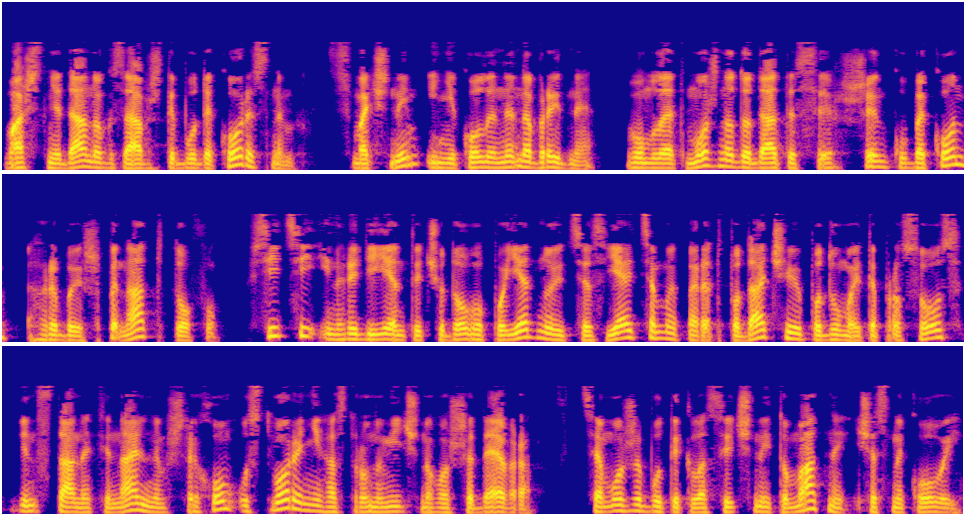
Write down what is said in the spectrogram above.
Ваш сніданок завжди буде корисним, смачним і ніколи не набридне. В омлет можна додати сир, шинку, бекон, гриби, шпинат, тофу. Всі ці інгредієнти чудово поєднуються з яйцями перед подачею. Подумайте про соус, він стане фінальним штрихом у створенні гастрономічного шедевра. Це може бути класичний томатний, чесниковий,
